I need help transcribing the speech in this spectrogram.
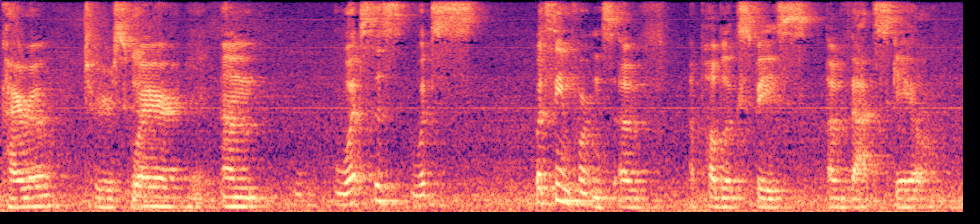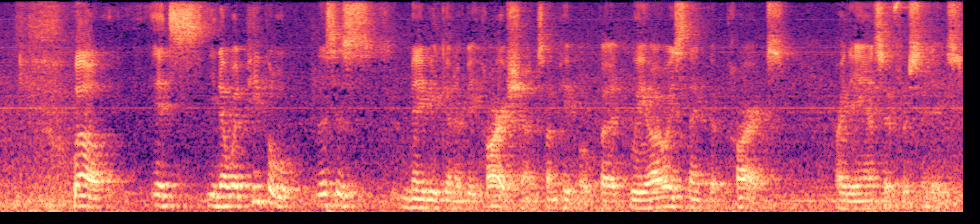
Cairo, Tahrir Square. Yeah. Um, what's this? What's what's the importance of a public space of that scale? Well, it's, you know, what people, this is maybe going to be harsh on some people, but we always think that parks are the answer for cities.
